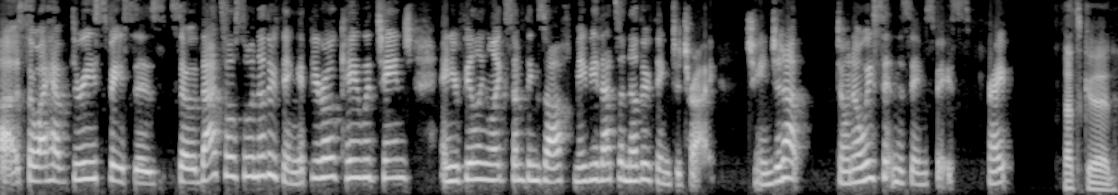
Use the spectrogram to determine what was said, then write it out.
uh, so I have three spaces. So that's also another thing. If you're okay with change and you're feeling like something's off, maybe that's another thing to try. Change it up. Don't always sit in the same space, right? That's good.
